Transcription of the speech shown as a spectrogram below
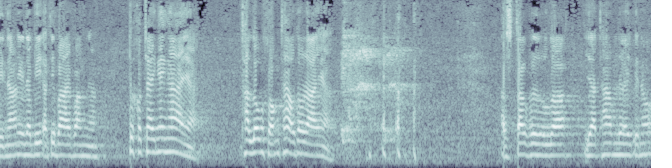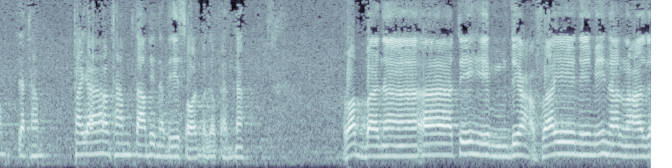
ดีนานี่นบีอธิบายฟังเนี่ยเพื่อเข้าใจง่ายๆเนี่ยถ้าลงสองเท่าเท่าไรอะอัสตัฟุลลอฮ์อย่าทำเลยพี่น้องอย่าทำพยายามทำตามที่นบีสอนไปแล้วกันนะ รับบานาอาติหิมดิอฟัยนิมินัลาซ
